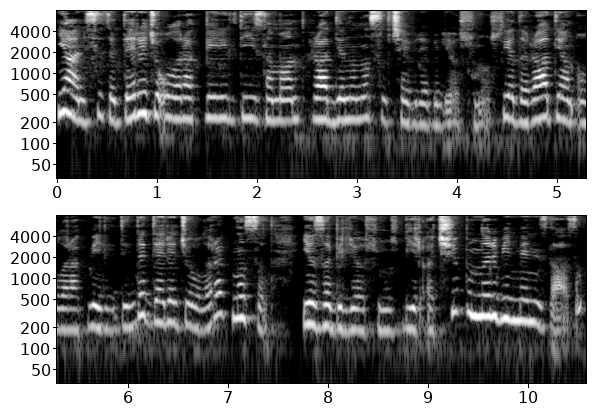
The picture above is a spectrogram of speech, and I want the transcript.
Yani size derece olarak verildiği zaman radyana nasıl çevirebiliyorsunuz? Ya da radyan olarak verildiğinde derece olarak nasıl yazabiliyorsunuz bir açı? Bunları bilmeniz lazım.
